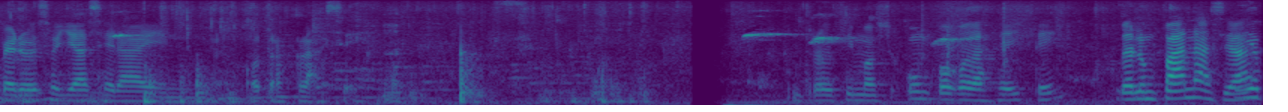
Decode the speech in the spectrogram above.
pero eso ya será en otra clase. Introducimos un poco de aceite. Dale un panas ya.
